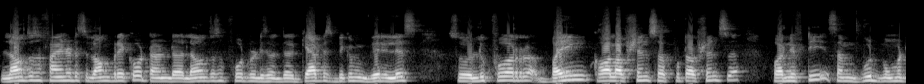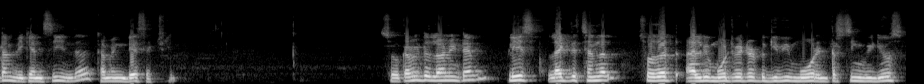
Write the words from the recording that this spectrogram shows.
11500 is a long breakout and uh, 11427 the gap is becoming very less so look for buying call options or put options for nifty some good momentum we can see in the coming days actually. So coming to the learning time please like this channel so that i'll be motivated to give you more interesting videos.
